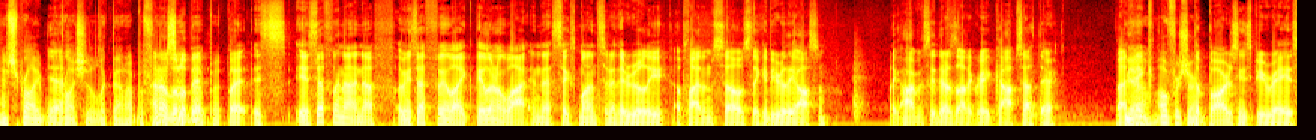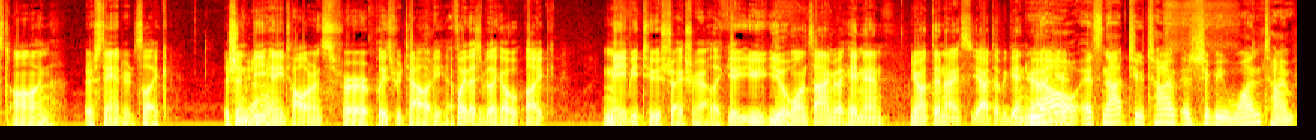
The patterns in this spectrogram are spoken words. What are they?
I should probably Yeah. probably should have looked that up before. I know a said little that, bit, but, it's it's definitely not enough. I mean, it's definitely like they learn a lot in the six months, and if they really apply themselves, they can be really awesome. Like obviously, there's a lot of great cops out there, but I Yeah. think Oh, for sure. the bar just needs to be raised on their standards. Like there shouldn't Yeah. be any tolerance for police brutality. I feel like that should be like a like maybe two strikes you're out. Like you you, you at one time you're like, hey man, you're not that nice. You act up again, you're out No, of here. it's not two times. It should be one time.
